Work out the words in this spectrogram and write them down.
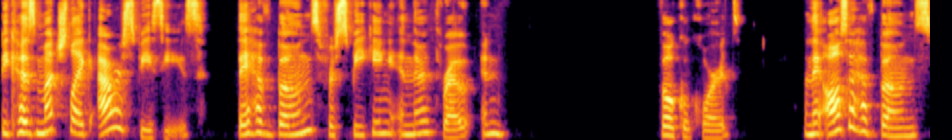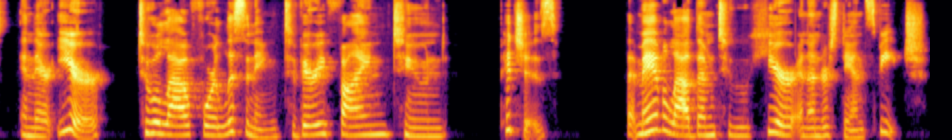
because much like our species, they have bones for speaking in their throat and vocal cords, and they also have bones in their ear to allow for listening to very fine-tuned pitches that may have allowed them to hear and understand speech.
